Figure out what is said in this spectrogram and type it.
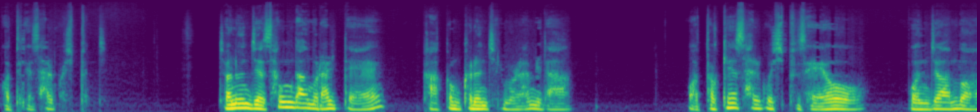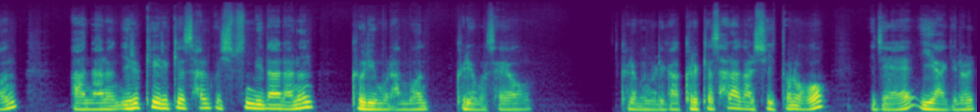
어떻게 살고 싶은지. 저는 이제 상담을 할 때 가끔 그런 질문을 합니다. 어떻게 살고 싶으세요? 먼저 한번 아, 나는 이렇게 이렇게 살고 싶습니다라는 그림을 한번 그려보세요. 그러면 우리가 그렇게 살아갈 수 있도록 이제 이야기를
